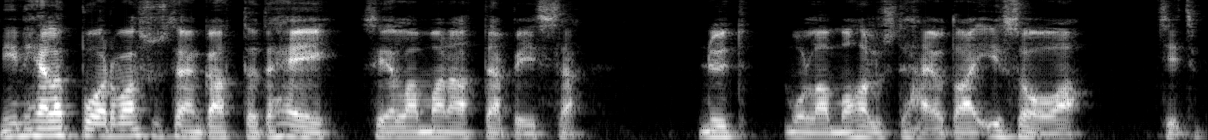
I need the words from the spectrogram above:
niin helppoa on vastustajan katsoa, että hei, siellä on manat täpissä, nyt mulla on mahdollisuus tehdä jotain isoa, sitten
